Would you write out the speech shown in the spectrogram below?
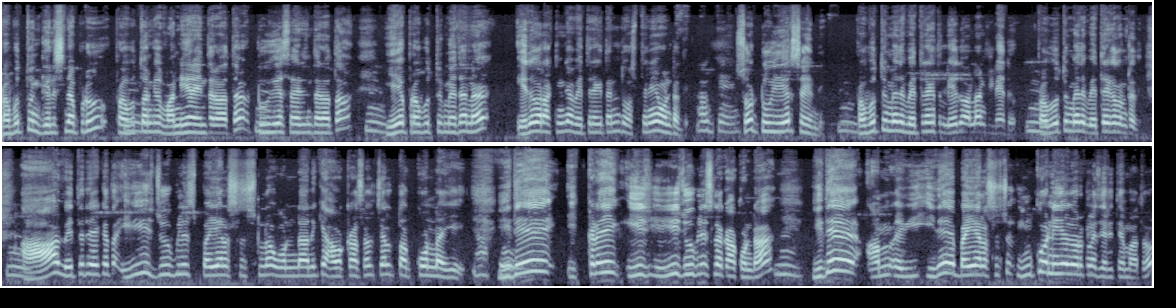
ప్రభుత్వం గెలిచినప్పుడు ప్రభుత్వానికి వన్ ఇయర్ అయిన తర్వాత టూ. ఇయర్స్ అయిన తర్వాత ఏ ప్రభుత్వం మీద ఏదో రకంగా వ్యతిరేకత అనేది వస్తూనే ఉంటది. సో టూ ఇయర్స్ అయింది. ప్రభుత్వం మీద వ్యతిరేకత లేదు అనడానికి లేదు. ప్రభుత్వం మీద వ్యతిరేకత ఉంటుంది. ఆ వ్యతిరేకత ఈ జూబ్లీస్ ఎలక్షన్స్లో ఉండడానికి అవకాశాలు చాలా తక్కువ ఉన్నాయి. ఇదే ఇక్కడే ఈ ఈ జూబ్లీస్లో కాకుండా ఇదే ఇదే బై ఎలక్షన్స్ ఇంకో నియోజకవర్గంలో జరిగితే మాత్రం.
